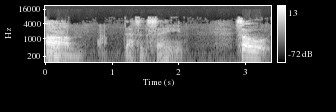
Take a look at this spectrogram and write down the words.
Yeah. Um, that's insane. So,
